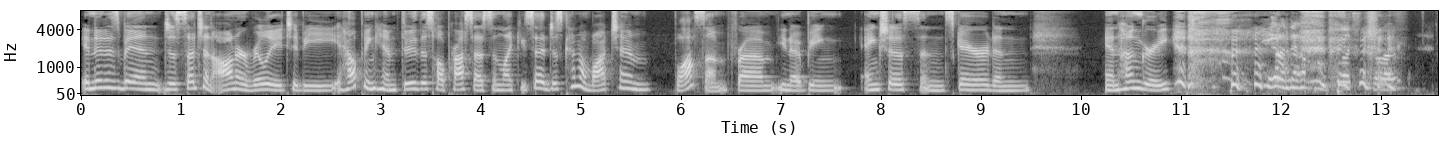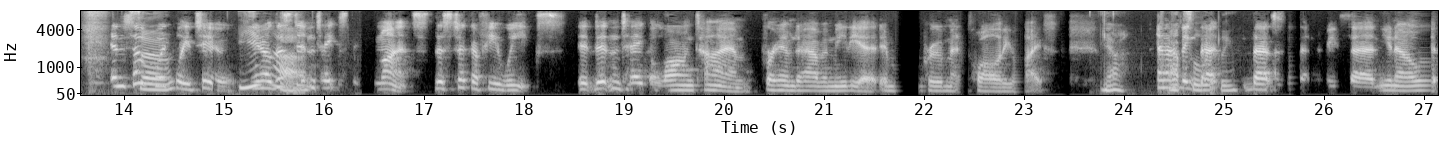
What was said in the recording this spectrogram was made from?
and it has been just such an honor, really, to be helping him through this whole process. And like you said, just kind of watch him blossom from, you know, being anxious and scared and, and hungry. yeah, no, and so, so, quickly too. Yeah. You know, this didn't take six months. This took a few weeks. It didn't take a long time for him to have immediate improvement quality of life. Yeah. And I absolutely. think that that's something to be said. You know, it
